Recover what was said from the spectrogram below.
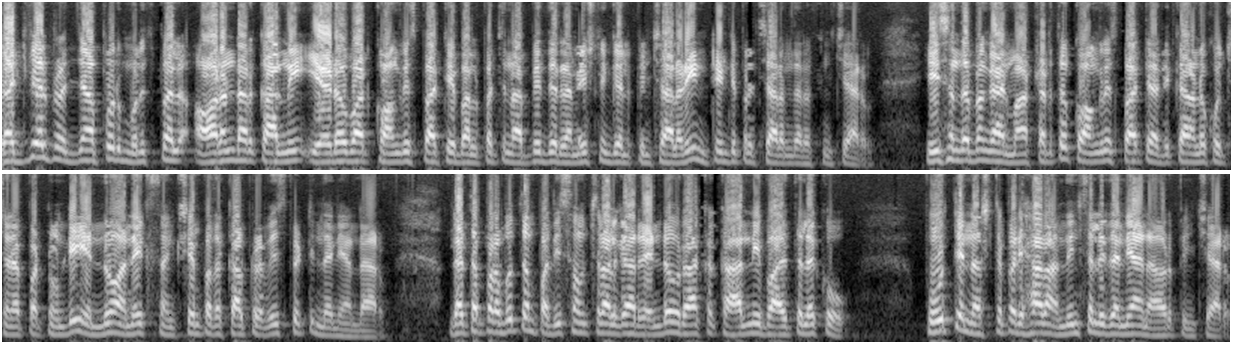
గజ్వేల్ ప్రజ్ఞాపూర్ మున్సిపల్ ఆరండర్ కాలనీ ఏడో వార్డు కాంగ్రెస్ పార్టీ బలపరిచిన అభ్యర్థి రమేష్ను గెలిపించాలని ఇంటింటి ప్రచారం నిర్వహించారు. ఈ సందర్భంగా ఆయన మాట్లాడుతూ కాంగ్రెస్ పార్టీ అధికారంలోకి వచ్చినప్పటి నుండి ఎన్నో అనేక సంక్షేమ పథకాలు ప్రవేశపెట్టిందని అన్నారు. గత ప్రభుత్వం పది సంవత్సరాలుగా రెండో రాక కాలనీ బాధితులకు పూర్తి నష్టపరిహారం అందించలేదని ఆయన ఆరోపించారు.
